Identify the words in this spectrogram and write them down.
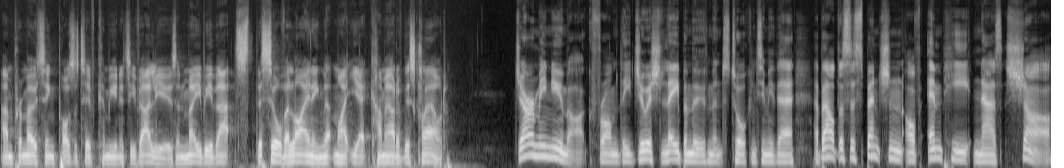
and promoting positive community values. And maybe that's the silver lining that might yet come out of this cloud. Jeremy Newmark from the Jewish Labour Movement talking to me there about the suspension of MP Naz Shah.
